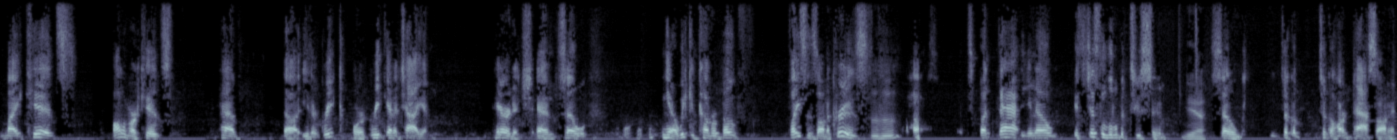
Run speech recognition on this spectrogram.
my kids, all of our kids, have uh, either Greek or Greek and Italian heritage, and so you know we could cover both places on a cruise. Mm-hmm. Uh, but that you know it's just a little bit too soon. Yeah. So we took a took a hard pass on it.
